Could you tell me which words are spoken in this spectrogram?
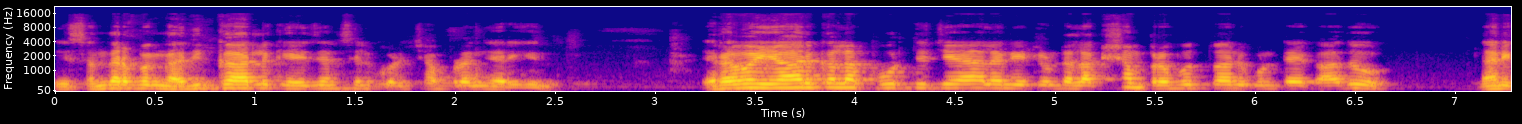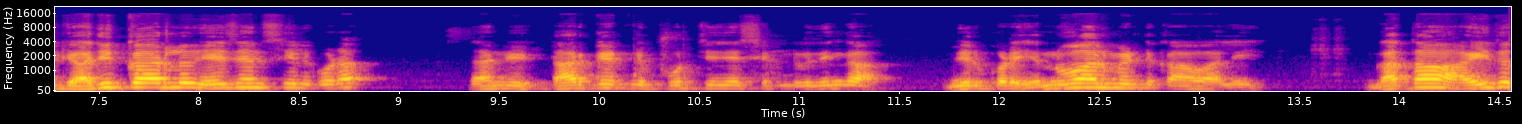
ఈ సందర్భంగా అధికారులకు ఏజెన్సీలు కూడా చెప్పడం జరిగింది. ఇరవై ఆరు కల్లా పూర్తి చేయాలనేటువంటి లక్ష్యం ప్రభుత్వానికి ఉంటే కాదు దానికి అధికారులు ఏజెన్సీలు కూడా దాన్ని టార్గెట్ని పూర్తి చేసే విధంగా మీరు కూడా ఇన్వాల్వ్మెంట్ కావాలి. గత ఐదు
